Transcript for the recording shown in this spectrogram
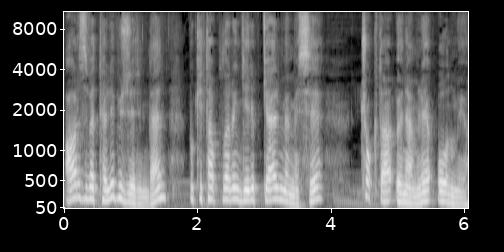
arz ve talep üzerinden bu kitapların gelip gelmemesi çok da önemli olmuyor.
